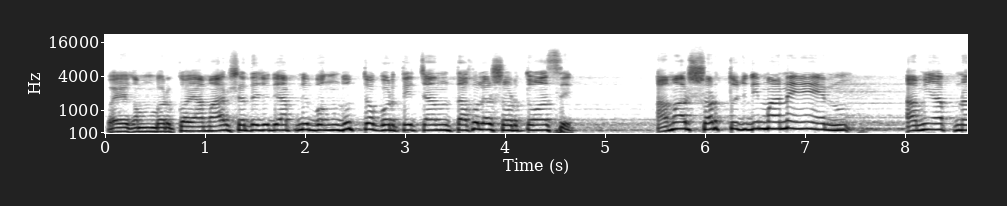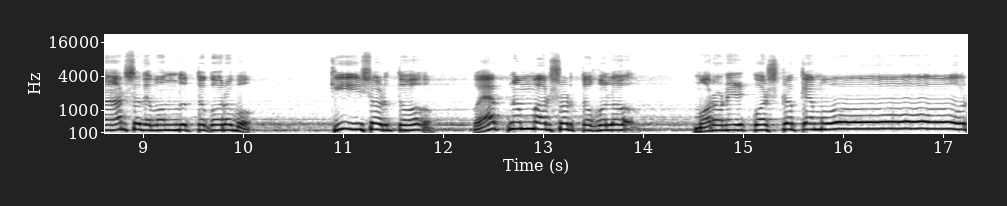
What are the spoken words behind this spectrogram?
পয়গম্বর কয়, আমার সাথে যদি আপনি বন্ধুত্ব করতে চান, তাহলে শর্ত আছে। আমার শর্ত যদি মানেন, আমি আপনার সাথে বন্ধুত্ব করব। কি শর্ত? এক নম্বর শর্ত হলো, মরণের কষ্ট কেমন?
